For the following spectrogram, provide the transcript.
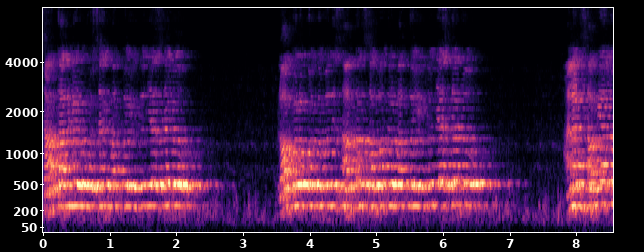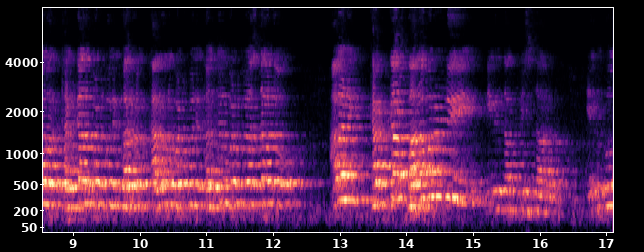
సాధారణంగా ఒకసారి మనతో యుద్ధం చేస్తాడు. లోపల కొంతమంది వాళ్ళతో యుద్ధం చేస్తాడు. అలాంటి సమయాల్లో వారు ఖడ్గాలు పట్టుకొని కర్రు కర్రలు పట్టుకొని కత్తులు పట్టుకుని వస్తాడు. అలానే ఖడ్గ బలము నుండి నీకు తప్పిస్తాడు ఎందుకు?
